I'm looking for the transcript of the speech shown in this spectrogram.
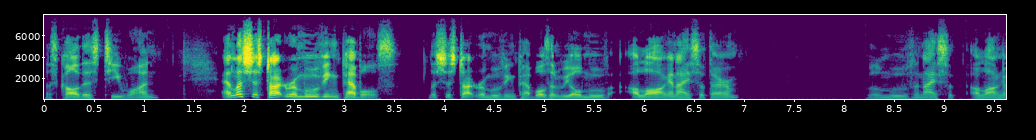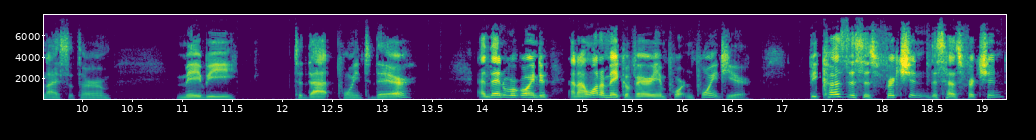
let's call this T1. And let's just start removing pebbles. Let's just start removing pebbles and we'll move along an isotherm. We'll move an iso along an isotherm, maybe to that point there. And then we're going to, and I want to make a very important point here. Because this is friction, this has friction,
